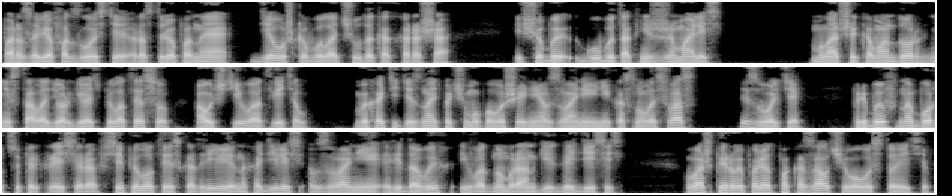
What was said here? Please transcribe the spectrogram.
Порозовев от злости, растрепанная, девушка была чудо как хороша. Еще бы губы так не сжимались. Младший командор не стал одергивать пилотессу, а учтиво ответил. «Вы хотите знать, почему повышение в звании не коснулось вас? Извольте. Прибыв на борт суперкрейсера, все пилоты эскадрильи находились в звании рядовых и в одном ранге, Г-10. Ваш первый полет показал, чего вы стоите.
